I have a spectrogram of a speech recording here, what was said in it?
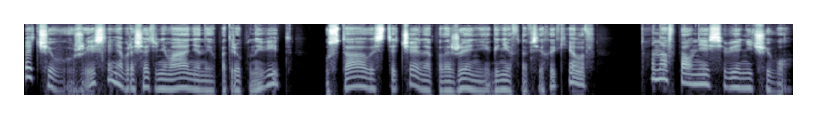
Отчего же, если не обращать внимания на ее потрепанный вид, усталость, отчаянное положение и гнев на всех Экелов, то она вполне себе ничего.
